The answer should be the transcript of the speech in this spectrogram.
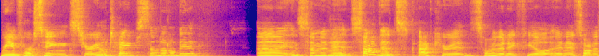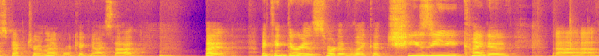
reinforcing stereotypes a little bit uh, and some of it some of it's accurate some of it i feel and it's on a spectrum i recognize that but i think there is sort of like a cheesy kind of uh,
